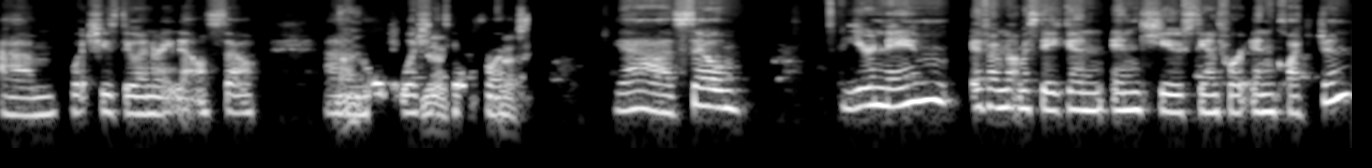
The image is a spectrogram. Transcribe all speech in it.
um, what she's doing right now. So um, Nice. what, what she's Yeah, here for. Yeah. So your name, if I'm not mistaken, IN-Q stands for in question.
